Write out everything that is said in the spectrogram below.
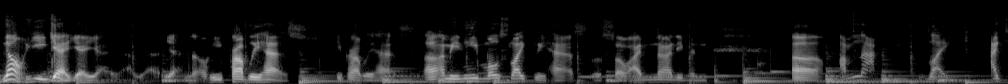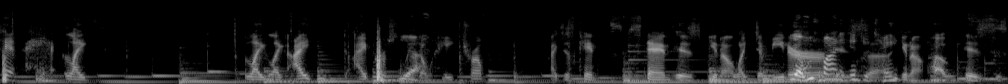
No he yeah yeah yeah yeah yeah yeah. No he probably has. He probably has. Uh, i mean he most likely has so i'm not even uh, i'm not like i can't like like like i i personally Yeah. don't hate trump. I just can't stand his you know like demeanor yeah we find it his, uh, entertaining you know probably. his, his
